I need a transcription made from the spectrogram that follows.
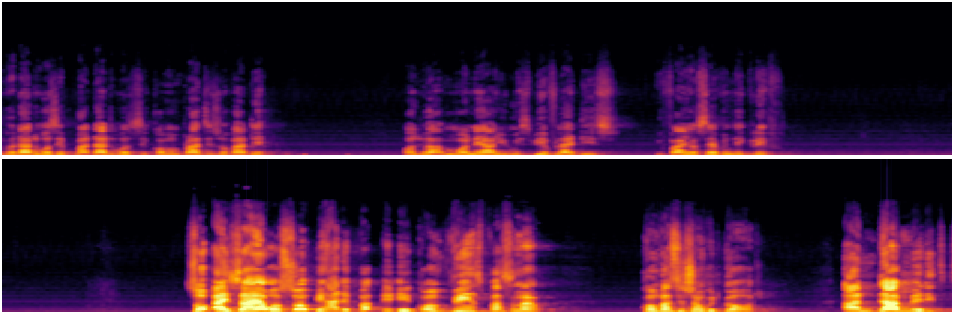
Because that was a that was a common practice over there. Once you have money and you misbehave like this, you find yourself in the grave. So Isaiah was so he had a, a convinced personal conversation with God, and that made it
